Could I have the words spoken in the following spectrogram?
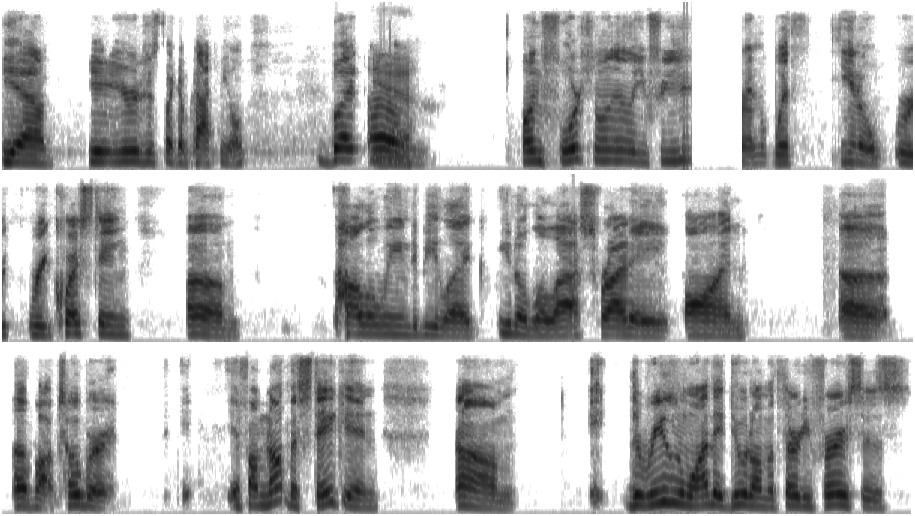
Yeah, you, you're just like a pack mule. But um, Yeah. unfortunately for you, and with you know re- requesting um, Halloween to be like you know the last Friday on uh, of October, if I'm not mistaken, um, it- the reason why they do it on the 31st is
